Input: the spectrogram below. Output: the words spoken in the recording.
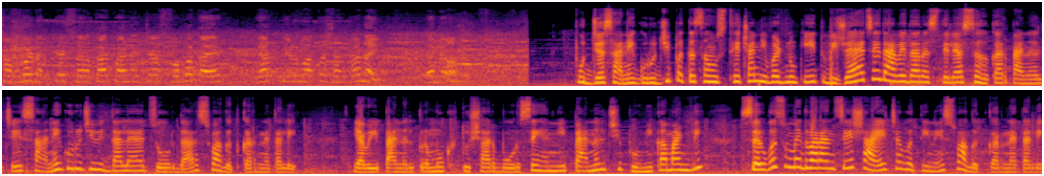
शंभर टक्के सहकार पॅनलच्या सोबत आहेत यात तिळमात्र शंका नाही. धन्यवाद. पूज्य साने गुरुजी पतसंस्थेच्या निवडणुकीत विजयाचे दावेदार असलेल्या सहकार पॅनलचे साने गुरुजी विद्यालयात जोरदार स्वागत करण्यात आले. यावेळी पॅनल प्रमुख तुषार बोरसे यांनी पॅनलची भूमिका मांडली. सर्वच उमेदवारांचे शाळेच्या वतीने स्वागत करण्यात आले.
